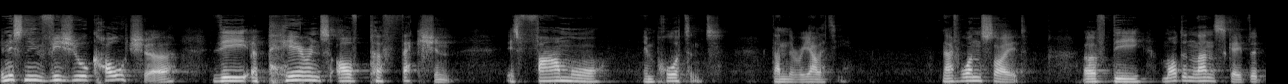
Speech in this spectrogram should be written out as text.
In this new visual culture, the appearance of perfection is far more important than the reality. Now, if one side of the modern landscape that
